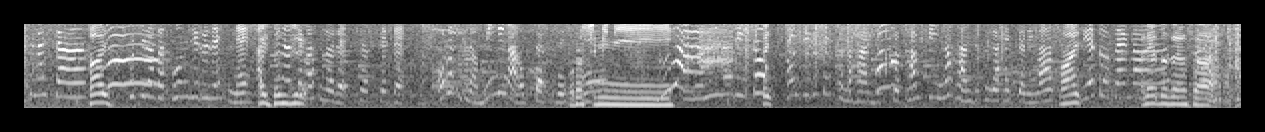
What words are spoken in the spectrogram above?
せしました。はい。こちらが豚汁ですね。はい豚汁。ますので気をつけて。おろしのミニがお二つですね。おろしミニ。並盛りとはい。豚汁セットの半熟と単品の半熟が入っております、はい。ありがとうございます。ありがとうございました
